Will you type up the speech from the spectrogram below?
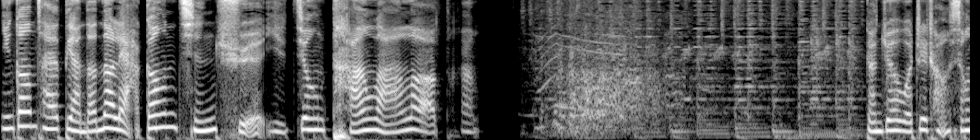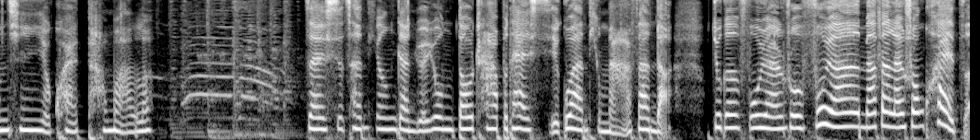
您刚才点的那俩钢琴曲已经弹完了。”弹，感觉我这场相亲也快弹完了。在西餐厅，感觉用刀叉不太习惯，挺麻烦的，就跟服务员说：“服务员，麻烦来双筷子。”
